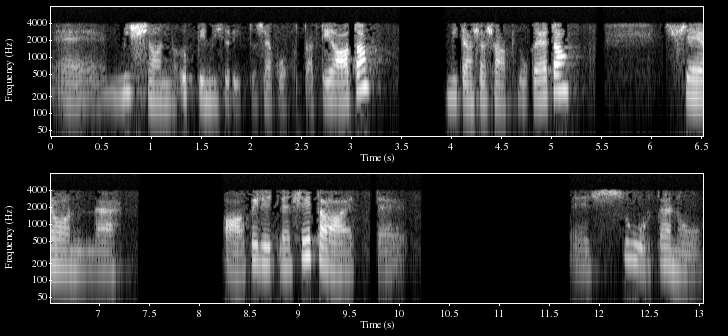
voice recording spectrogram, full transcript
eh, mis on õppimisürituse kohta teada, mida sa saad lugeda, see on, eh, veel ütlen seda, et eh, suur tänu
